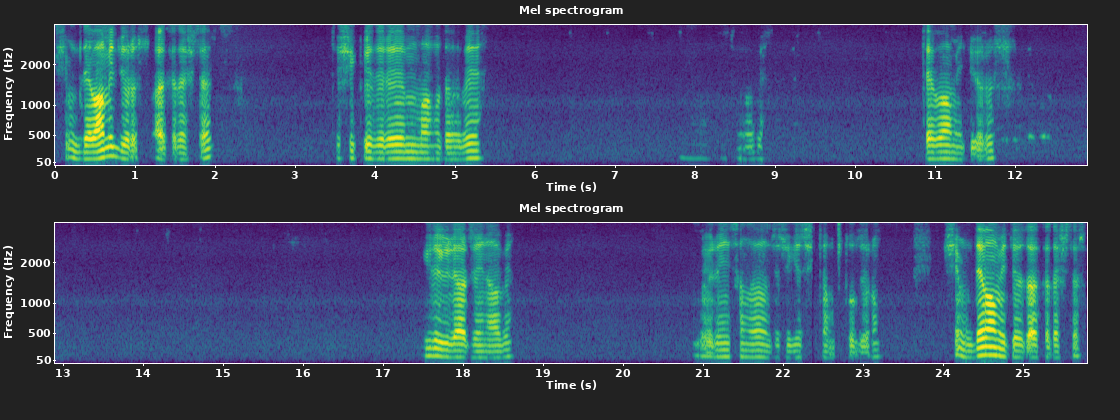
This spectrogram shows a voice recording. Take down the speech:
Şimdi devam ediyoruz arkadaşlar. Teşekkür ederim Mahmut abi. Mahmut abi. Devam ediyoruz. Güle güle harcayın abi. Böyle insanlar alınca gerçekten mutlu oluyorum. Şimdi devam ediyoruz arkadaşlar.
